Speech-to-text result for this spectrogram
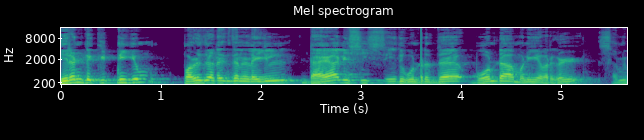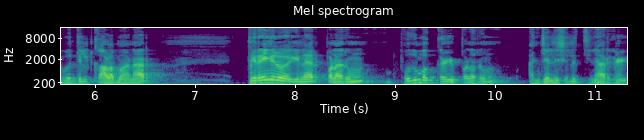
இரண்டு கிட்னியும் பழுதடைந்த நிலையில் டயாலிசிஸ் செய்து கொண்டிருந்த போண்டா மணி அவர்கள் சமீபத்தில் காலமானார். திரையுலகினர் பலரும் பொதுமக்கள் பலரும் அஞ்சலி செலுத்தினார்கள்.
